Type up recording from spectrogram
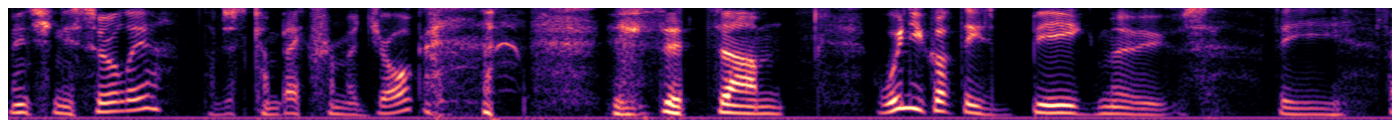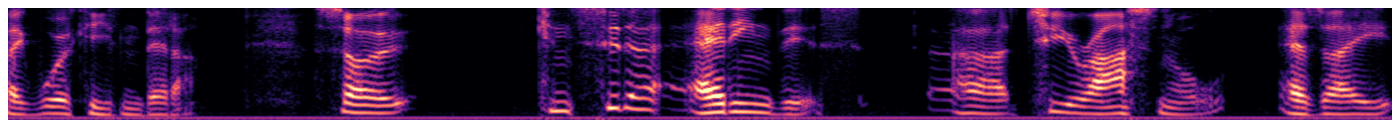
mentioned this earlier I've just come back from a jog is that um, when you've got these big moves the they work even better. So consider adding this uh, to your arsenal as a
